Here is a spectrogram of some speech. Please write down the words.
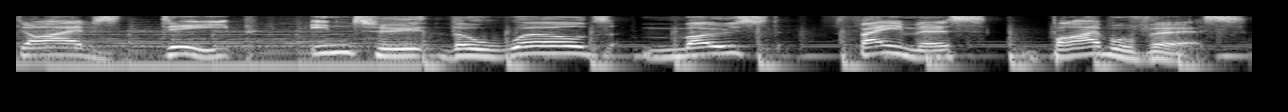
dives deep into the world's most famous Bible verse.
